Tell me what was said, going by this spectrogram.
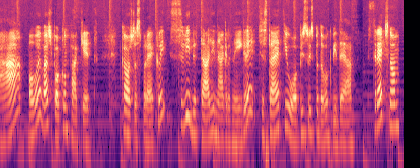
A ovo je vaš poklon paket. Kao što smo rekli, svi detalji nagradne igre će stajati u opisu ispod ovog videa. Srećno!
